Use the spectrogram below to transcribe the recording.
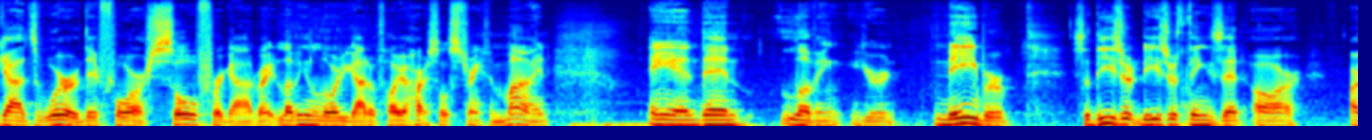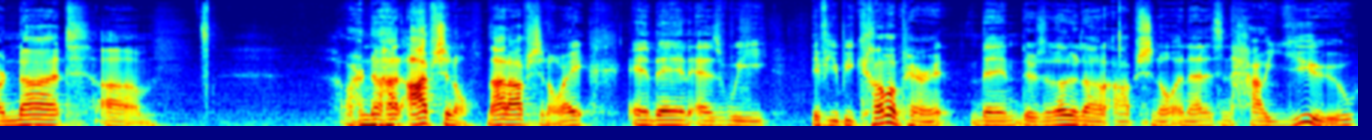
God's word, therefore our soul for God, right? Loving the Lord your God with all your heart, soul, strength, and mind, and then loving your neighbor. So these are these are things that are are not um, are not optional, not optional, right? And then as we, if you become a parent, then there's another non-optional, and that is in how you,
